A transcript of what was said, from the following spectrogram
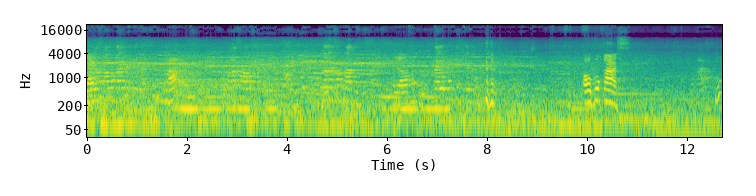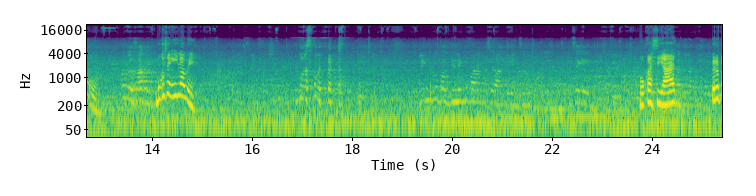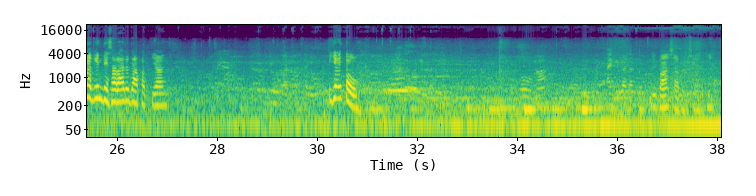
Yun. Ha? Kaya. Oh, bukas. Oo. Ano sabi? Bukas ang ilaw eh. Bukas na. Linggo ba? Linggo parang masirante yan sila. Kasi Bukas yan. Pero pag hindi, sarado dapat yan. Iya ito. Di ba? Sabi ko sa akin.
